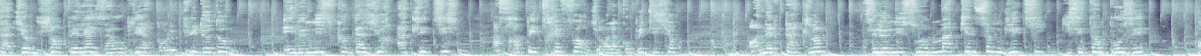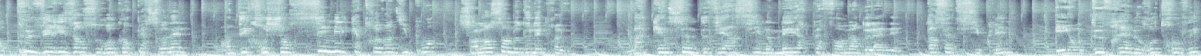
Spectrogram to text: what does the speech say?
stadium Jean Pélez à Aubière dans le Puy-de-Dôme. Et le Côte d'Azur Athlétisme a frappé très fort durant la compétition. En heptathlon, c'est le niçois Mackenson Gletty qui s'est imposé en pulvérisant son record personnel en décrochant 6090 points sur l'ensemble de l'épreuve. Mackenson devient ainsi le meilleur performeur de l'année dans sa discipline et on devrait le retrouver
